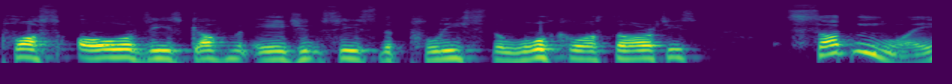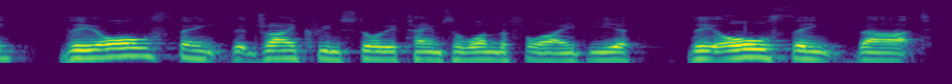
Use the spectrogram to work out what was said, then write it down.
plus all of these government agencies, the police, the local authorities, suddenly they all think that drag queen story time's a wonderful idea. They all think that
